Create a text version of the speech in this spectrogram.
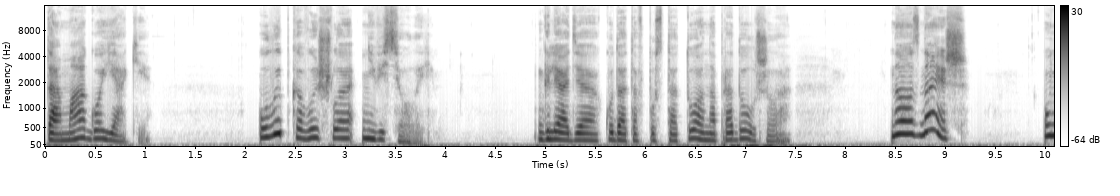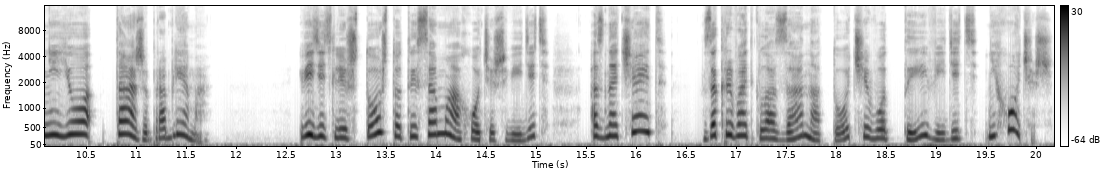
тамаго-яки. Улыбка вышла невеселой. Глядя куда-то в пустоту, она продолжила. «Но знаешь, у нее та же проблема. Видеть лишь то, что ты сама хочешь видеть, означает закрывать глаза на то, чего ты видеть не хочешь.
